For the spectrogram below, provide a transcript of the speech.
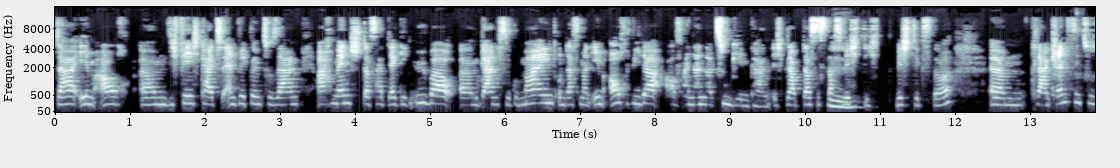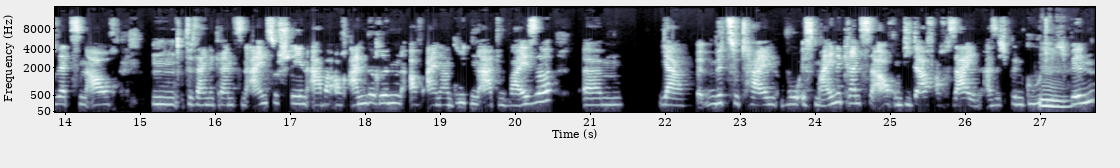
da eben auch ähm, die Fähigkeit zu entwickeln, zu sagen, ach Mensch, das hat der Gegenüber ähm, gar nicht so gemeint und dass man eben auch wieder aufeinander zugehen kann. Ich glaube, das ist das mhm. Wichtig Wichtigste. Ähm, klar, Grenzen zu setzen auch, mh, für seine Grenzen einzustehen, aber auch anderen auf einer guten Art und Weise ähm, ja, mitzuteilen, wo ist meine Grenze auch und die darf auch sein. Also ich bin gut, mhm. wie ich bin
